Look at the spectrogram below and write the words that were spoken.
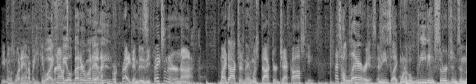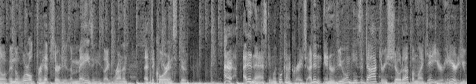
He knows what antibiotic. He can Do I pronounce- feel better when I leave? Right. And is he fixing it or not? My doctor's name was Dr. Jakovsky. That's hilarious. And he's like one of the leading surgeons in the in the world for hip surgery. It's amazing. He's like running at the Core Institute. I, I didn't ask him like what kind of grades. I didn't interview him. He's a doctor. He showed up. I'm like, yeah, you're here. You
